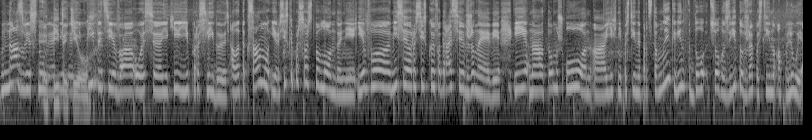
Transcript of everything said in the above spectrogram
назв існує Епітетів. епітетів, ось які її переслідують. Але так само і російське посольство в Лондоні, і в місія Російської Федерації в Женеві, і на тому ж ООН їхній постійний представник він до цього звіту вже постійно апелює.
